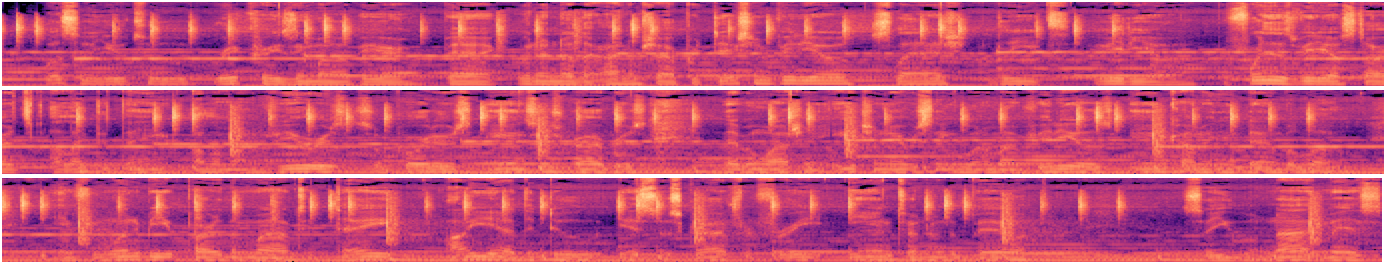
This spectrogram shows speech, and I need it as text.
What's up YouTube, Rick Crazy Mob here, back with another item shop prediction video slash leaks video. Before this video starts, I'd like to thank all of my viewers, supporters, and subscribers that have been watching each and every single one of my videos and commenting down below. If you want to be a part of the mob today, all you have to do is subscribe for free and turn on the bell so you will not miss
